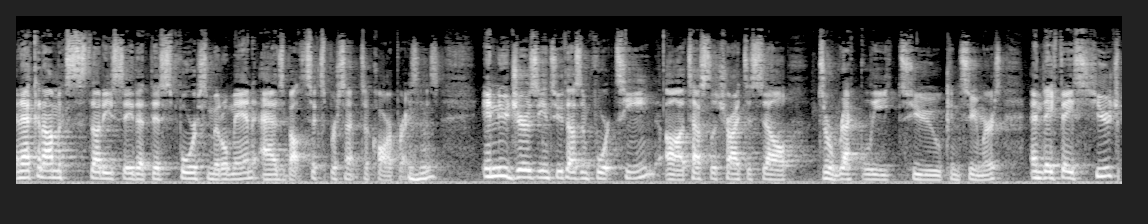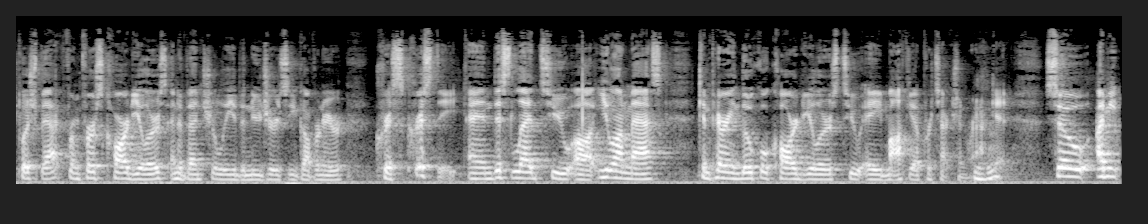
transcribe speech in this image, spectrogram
And economic studies say that this forced middleman adds about 6% to car prices. In New Jersey in 2014, uh, Tesla tried to sell directly to consumers, and they faced huge pushback from first car dealers and eventually the New Jersey governor, Chris Christie. And this led to uh, Elon Musk comparing local car dealers to a mafia protection mm-hmm. racket. So, I mean,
